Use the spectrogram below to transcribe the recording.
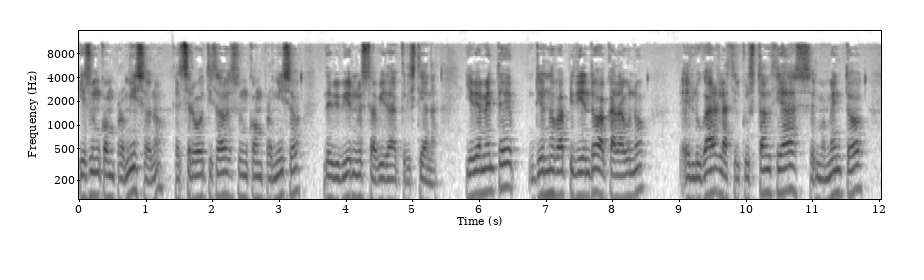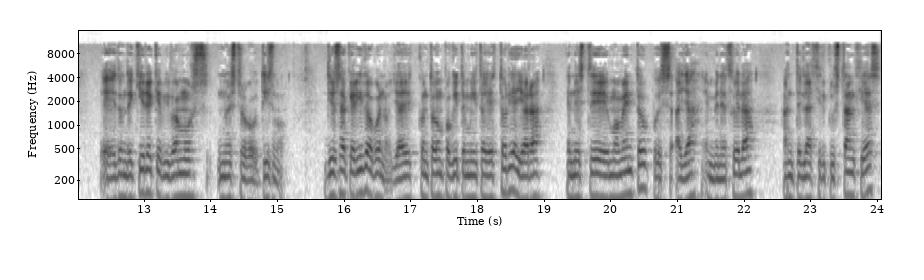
y es un compromiso, ¿no? El ser bautizado es un compromiso de vivir nuestra vida cristiana. Y obviamente Dios nos va pidiendo a cada uno el lugar, las circunstancias, el momento, eh, donde quiere que vivamos nuestro bautismo. Dios ha querido, bueno, ya he contado un poquito mi trayectoria y ahora en este momento, pues allá en Venezuela, ante las circunstancias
